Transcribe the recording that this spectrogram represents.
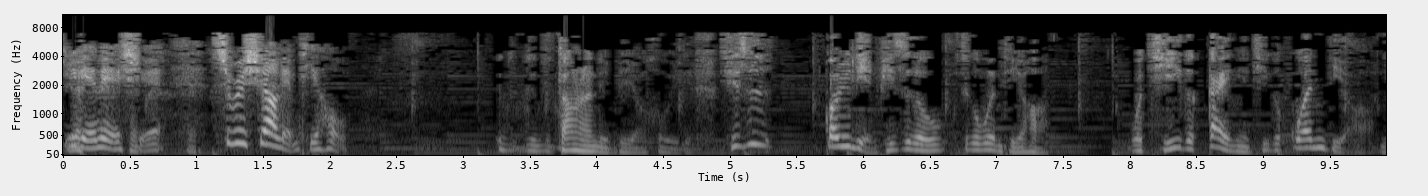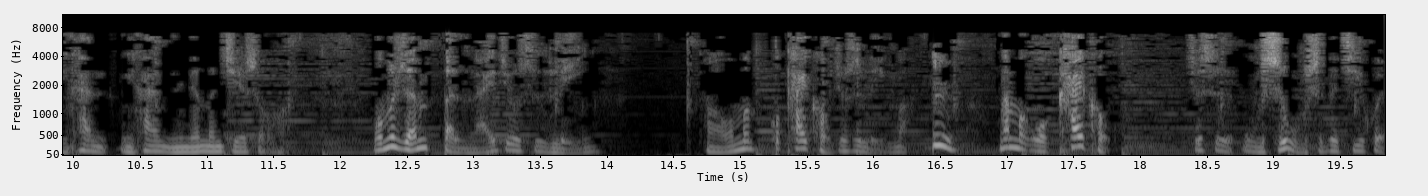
一点点学，是不是需要脸皮厚？呃 当然脸皮要厚一点。其实关于脸皮这个这个问题哈，我提一个概念，提一个观点啊，你看你看你能不能接受啊？我们人本来就是零啊，我们不开口就是零嘛。嗯，那么我开口就是五十五十的机会，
